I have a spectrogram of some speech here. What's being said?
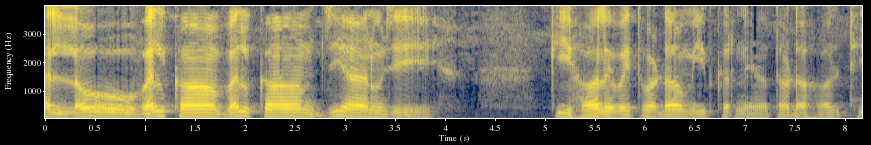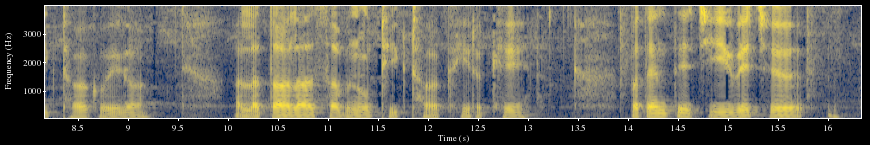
Hello welcome welcome ਜੀ ਆਇਆਂ ਨੂੰ ਜੀ ਕੀ ਹਾਲ ਹੈ ਬਈ ਤੁਹਾਡਾ ਉਮੀਦ ਕਰਨੇ ਆ ਤੁਹਾਡਾ ਹਾਲ ਠੀਕ ਠਾਕ ਹੋਏਗਾ ਅੱਲਾਹ ਤਾਲਾ ਸਭ ਨੂੰ ਠੀਕ ਠਾਕ ਹੀ ਰੱਖੇ ਪਤੰਤੇ ਜੀ ਵਿੱਚ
